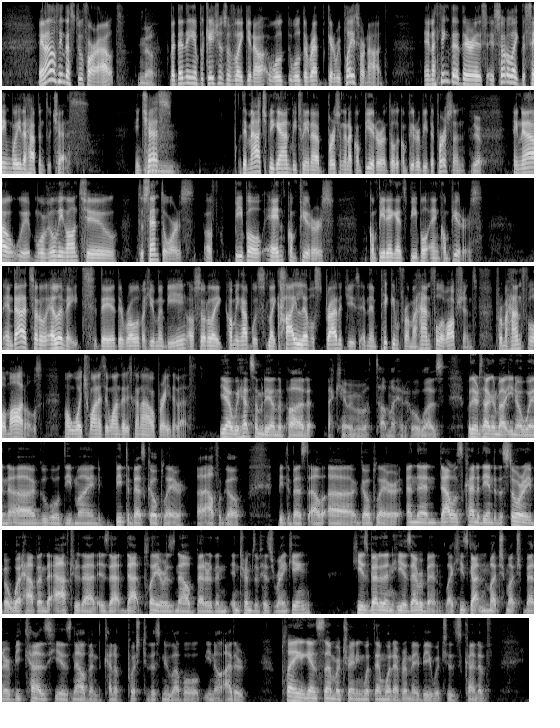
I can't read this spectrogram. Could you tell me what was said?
And I don't think that's too far out. No. But then the implications of like, you know, will will the rep get replaced or not? And I think that there is it's sort of like the same way that happened to chess. In chess, mm. the match began between a person and a computer until the computer beat the person. Yep. And now we're, we're moving on to to centaurs of people and computers competing against people and computers. And that sort of elevates the, the role of a human being of sort of like coming up with like high level strategies and then picking from a handful of options, from a handful of models on which one is the one that is going to operate the best. Yeah, we had somebody on the pod. I can't remember off the top of my head who it was, but they were talking about you know when uh, Google DeepMind beat the best Go player, uh, AlphaGo, beat the best uh, Go player, and then that was kind of the end of the story. But what happened after that is that that player is now better than in terms of his ranking. He is better than he has ever been. Like he's gotten much much better because he has now been kind of pushed to this new level. You know, either playing against them or training with them, whatever it may be, which is kind of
